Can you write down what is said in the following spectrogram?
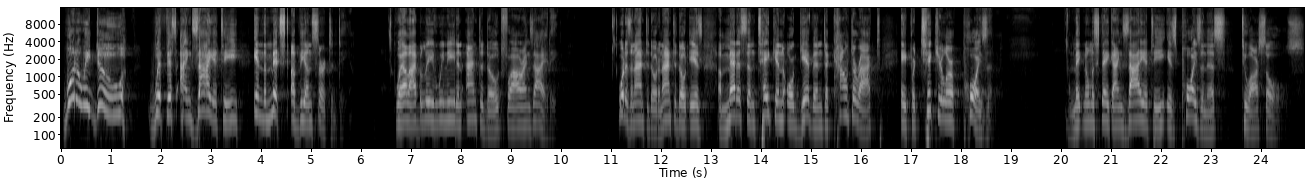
what do we do with this anxiety in the midst of the uncertainty? Well, I believe we need an antidote for our anxiety. What is an antidote? An antidote is a medicine taken or given to counteract a particular poison. And make no mistake, anxiety is poisonous to our souls.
